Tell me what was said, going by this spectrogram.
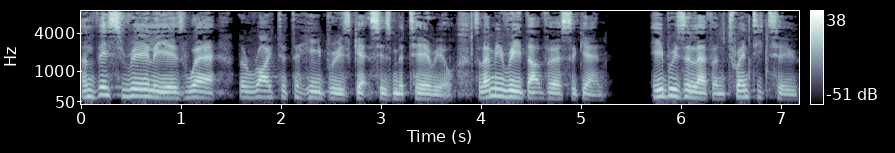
And this really is where the writer to Hebrews gets his material. So let me read that verse again. Hebrews 11, 22.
